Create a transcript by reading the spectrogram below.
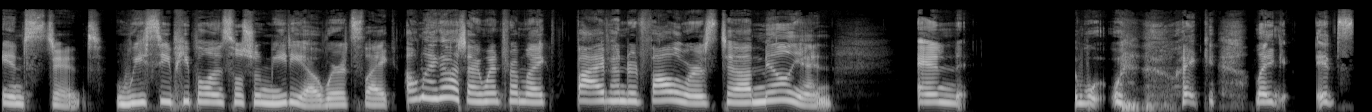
instant. We see people on social media where it's like, oh my gosh, I went from like 500 followers to a million. And w- w- like, like it's,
